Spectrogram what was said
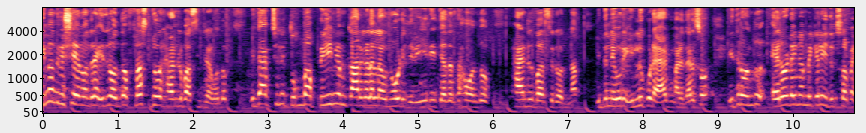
ಇನ್ನೊಂದು ವಿಷಯ ಏನು ಅಂದ್ರೆ ಇದ್ರ ಒಂದು ಫ್ಲಸ್ ಡೋರ್ ಹ್ಯಾಂಡಲ್ ಬಾರ್ಸ್ ಅಂತ ಹೇಳ್ಬೋದು. ಇದು ಆಕ್ಚುಲಿ ತುಂಬಾ ಪ್ರೀಮಿಯಂ ಕಾರ್ಗಳೆಲ್ಲ ನಾವು ನೋಡಿದೀವಿ. ಈ ರೀತಿಯಾದಂತಹ ಒಂದು ಹ್ಯಾಂಡಲ್ ಬಾರ್ಸ್ ಇರೋದನ್ನ ಇದನ್ನ ಇವರು ಇಲ್ಲೂ ಕೂಡ ಆಡ್ ಮಾಡಿದ್ದಾರೆ. ಸೊ ಇದರ ಒಂದು ಏರೋಡೈನಮಿಕಲಿ ಇದಕ್ಕೆ ಸ್ವಲ್ಪ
